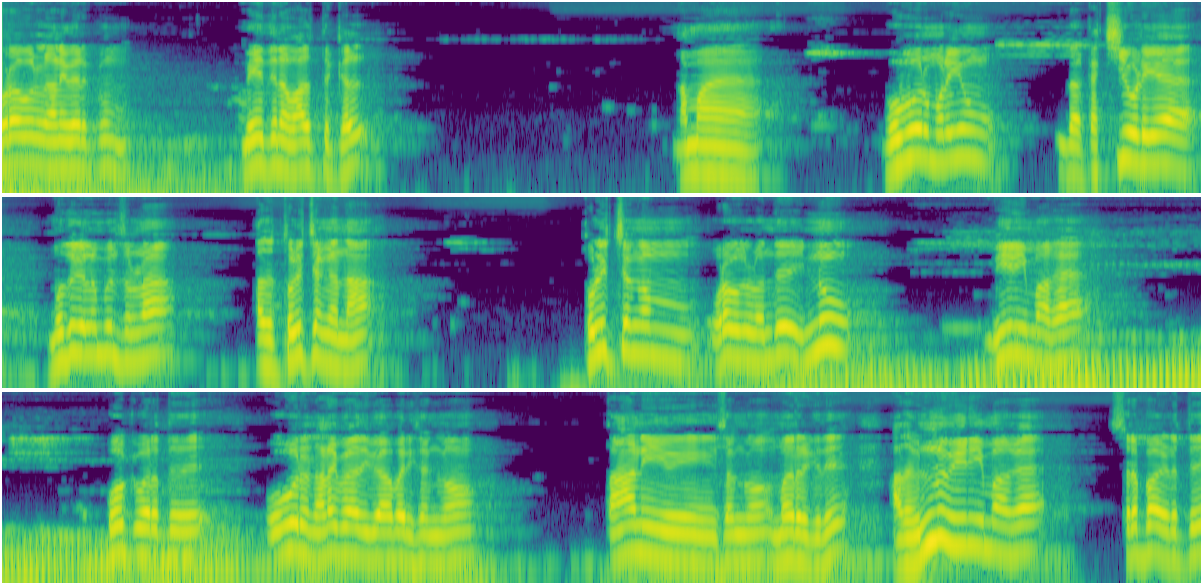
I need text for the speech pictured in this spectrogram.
உறவுகள் அனைவருக்கும் மே தின வாழ்த்துக்கள். நம்ம ஒவ்வொரு முறையும் இந்த கட்சியுடைய முதுகெலும்புன்னு சொன்னால் அது தொழிற்சங்கம் தான் தொழிற்சங்கம் உறவுகள் வந்து இன்னும் வீரியமாக போக்குவரத்து ஒவ்வொரு நடைபாதை வியாபாரி சங்கம் தானி சங்கம் மாதிரி இருக்குது. அதை இன்னும் வீரியமாக சிறப்பாக எடுத்து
